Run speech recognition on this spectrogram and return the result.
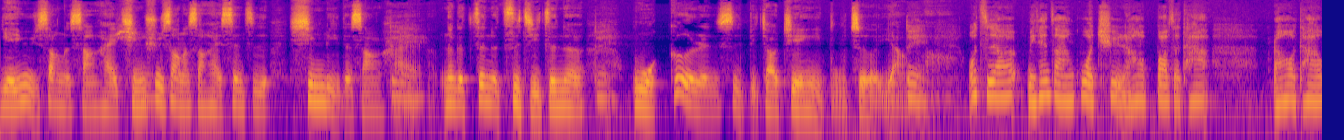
言语上的伤害，情绪上的伤害，甚至心理的伤害，那个真的自己真的，对，我个人是比较建议不这样。对，我只要每天早上过去，然后抱着他，然后他，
